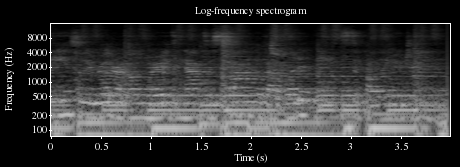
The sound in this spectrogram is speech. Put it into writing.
so we wrote our own words and not to song about what it means to follow your dreams.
